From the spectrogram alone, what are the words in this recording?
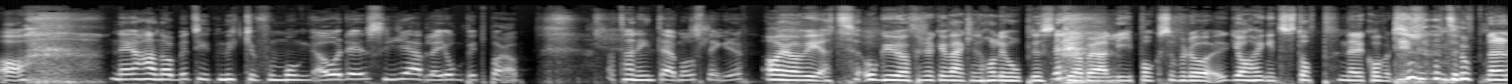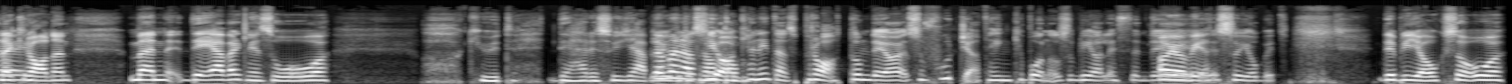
Ja, nej, han har betytt mycket för många och det är så jävla jobbigt bara att han inte är med oss längre. Ja, jag vet. Och gud, jag försöker verkligen hålla ihop det så att jag börjar lipa också för då, jag har inget stopp när det kommer till att öppna den där kranen. Men det är verkligen så. Och, åh, gud, det här är så jävla Nej, jobbigt alltså, att prata jag om. kan inte ens prata om det. Jag, så fort jag tänker på honom så blir jag ledsen. Det Ja, jag är så jobbigt. Det blir jag också. Och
